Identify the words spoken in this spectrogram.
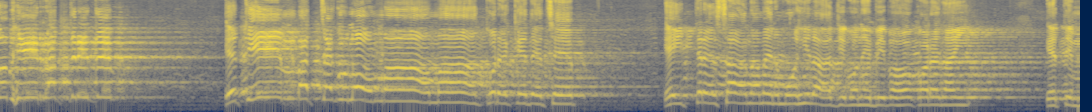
গভীর রাত্রিতে এতিম বাচ্চাগুলো মা মা করে কেঁদেছে। এই ত্রেসা নামের মহিলা জীবনে বিবাহ করে নাই। এতিম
